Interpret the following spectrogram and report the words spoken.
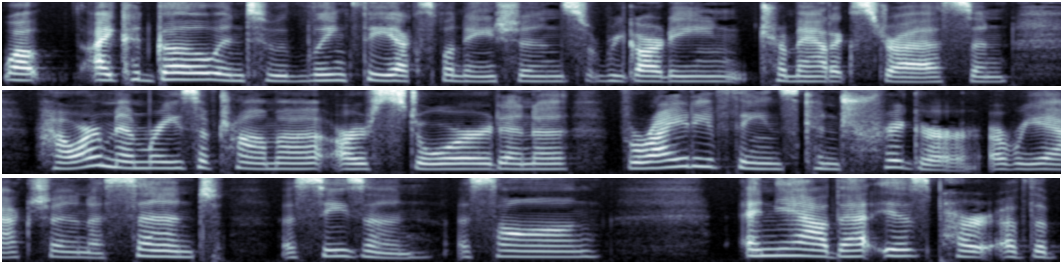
Well, I could go into lengthy explanations regarding traumatic stress and how our memories of trauma are stored, and a variety of things can trigger a reaction, a scent, a season, a song. And yeah, that is part of the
